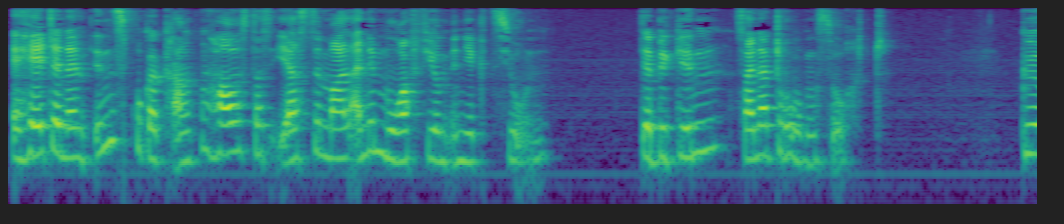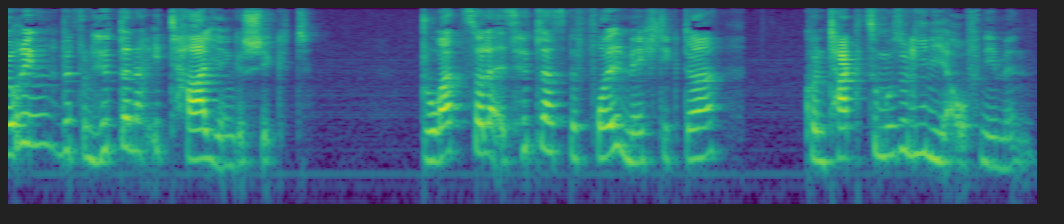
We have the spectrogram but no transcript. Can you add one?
erhält er in einem Innsbrucker Krankenhaus das erste Mal eine Morphiuminjektion. Der Beginn seiner Drogensucht. Göring wird von Hitler nach Italien geschickt. Dort soll er als Hitlers Bevollmächtigter Kontakt zu Mussolini aufnehmen.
